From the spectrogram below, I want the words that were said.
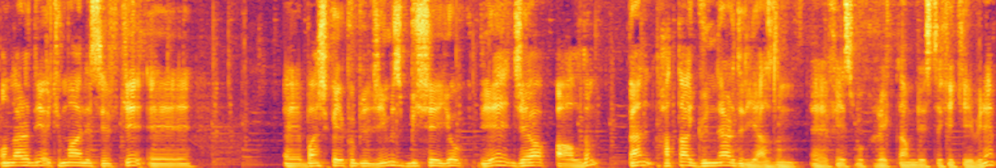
Onlar da diyor ki maalesef ki e, e, başka yapabileceğimiz bir şey yok diye cevap aldım. Ben hatta günlerdir yazdım e, Facebook reklam destek ekibine.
